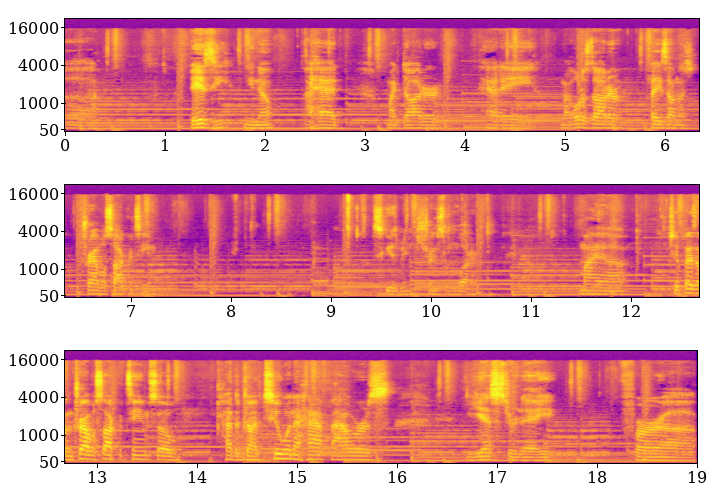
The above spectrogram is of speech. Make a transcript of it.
uh, busy. You know, I had my daughter had a my oldest daughter plays on the travel soccer team. Excuse me, let's drink some water. My uh, she plays on the travel soccer team, so had to drive two and a half hours yesterday for uh,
